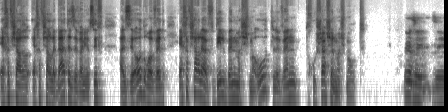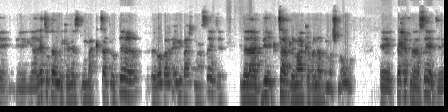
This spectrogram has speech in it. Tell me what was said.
איך אפשר, איך אפשר לדעת את זה, ואני אוסיף על זה עוד רובד, איך אפשר להבדיל בין משמעות לבין תחושה של משמעות? תראה, זה, זה אה, יאלץ אותנו להיכנס פנימה קצת יותר, ואין לי בעיה שנעשה את זה, כדי להגדיר קצת למה הכוונה במשמעות. אה, תכף נעשה את זה,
